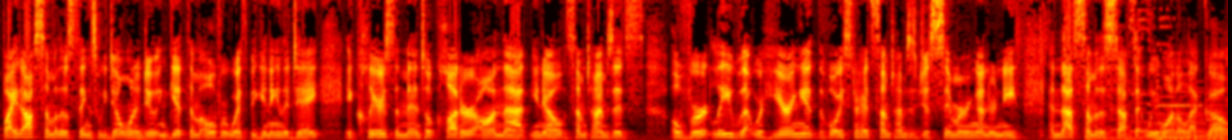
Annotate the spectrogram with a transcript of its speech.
bite off some of those things we don't want to do and get them over with beginning of the day. It clears the mental clutter on that, you know, sometimes it's overtly that we're hearing it, the voice in our head, sometimes it's just simmering underneath, and that's some of the stuff that we want to let go.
